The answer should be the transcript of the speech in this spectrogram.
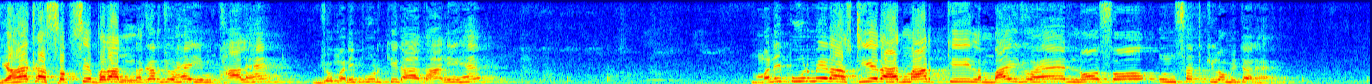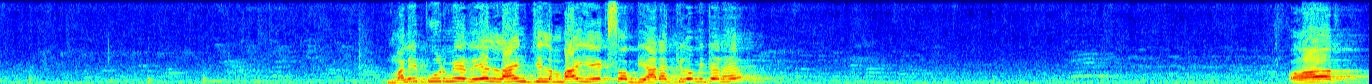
यहाँ का सबसे बड़ा नगर जो है, इम्फाल है, जो मणिपुर की राजधानी है। मणिपुर में राष्ट्रीय राजमार्ग की लंबाई जो है, नौ सौ उनसठ किलोमीटर है। मणिपुर में रेल लाइन की लंबाई 111 किलोमीटर है। और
